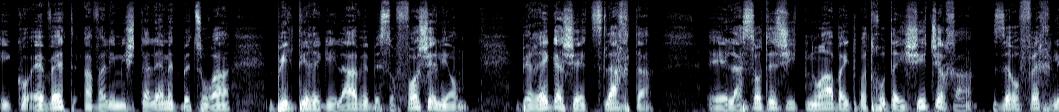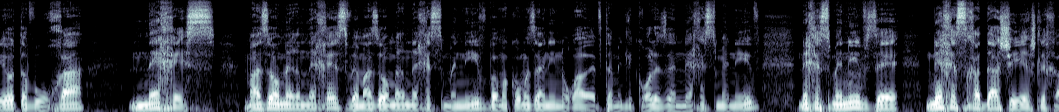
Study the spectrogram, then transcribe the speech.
היא כואבת, אבל היא משתלמת בצורה בלתי רגילה, ובסופו של יום, ברגע שהצלחת אה, לעשות איזושהי תנועה בהתפתחות האישית שלך, זה הופך להיות עבורך נכס. מה זה אומר נכס ומה זה אומר נכס מניב? במקום הזה אני נורא אוהב תמיד לקרוא לזה נכס מניב. נכס מניב זה נכס חדש שיש לך,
